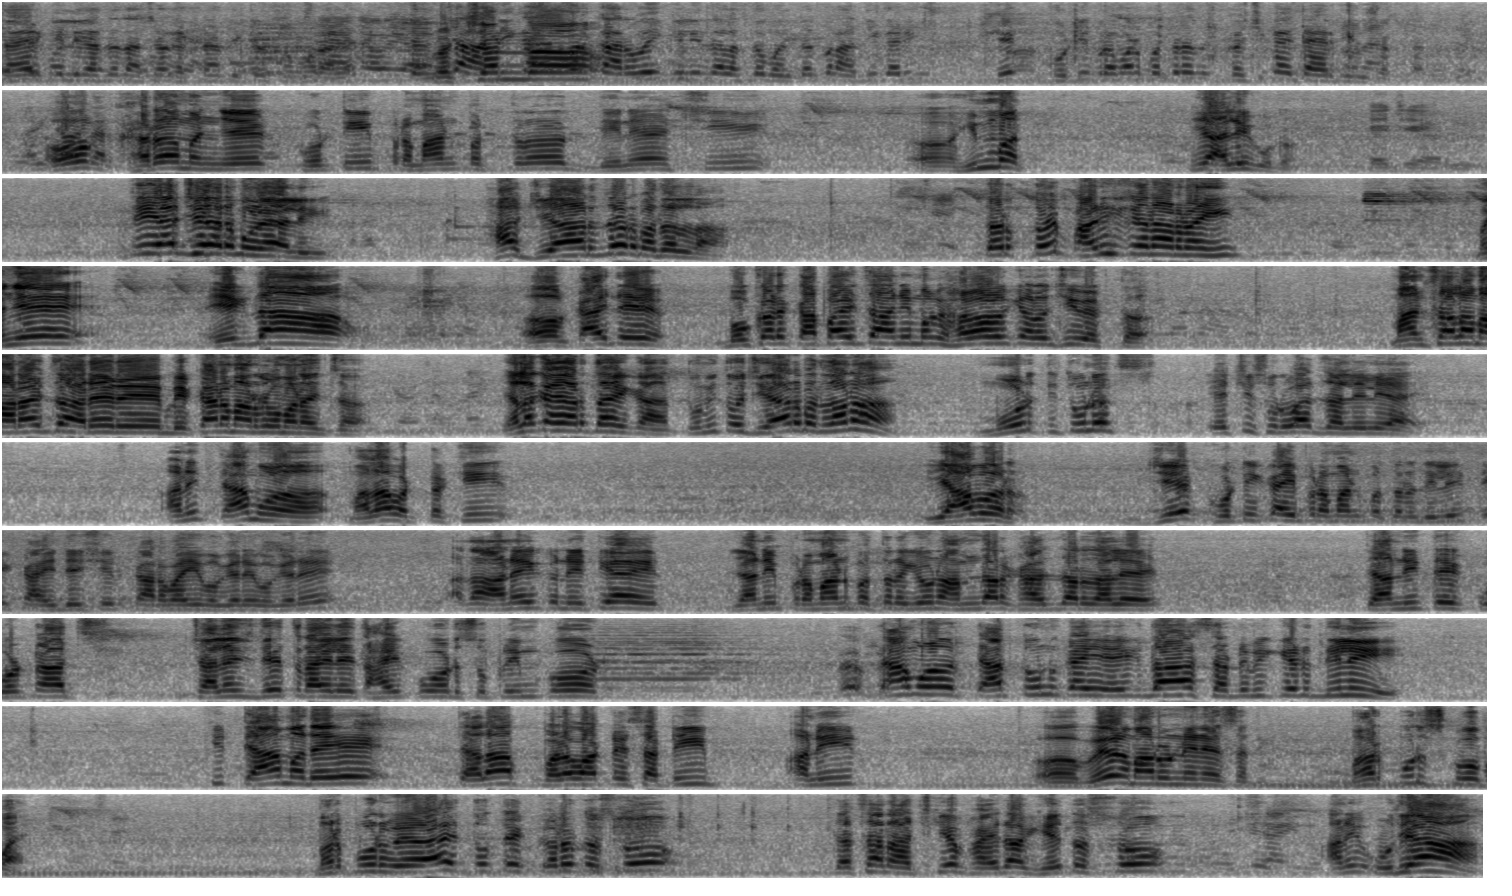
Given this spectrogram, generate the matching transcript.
तयार केली जातात अशा घटना देखील समोर आल्या. त्यांच्या प्रचंड- कारवाई केली जाईल असं म्हणतात पण अधिकारी हे खोटी प्रमाणपत्र कशी काय तयार करू शकतात? आणि ओ काय करतात? खरं म्हणजे खोटी प्रमाणपत्र देण्याची हिंमत ही आली कुठून? ते या जी आरमुळे आली. हा जी आर जर बदलला तर तो पाणीच येणार नाही. म्हणजे एकदा काय ते बोकड कापायचं आणि मग हळहळ करायची व्यक्त. माणसाला मारायचं अरे रे बेकार मारलो म्हणायचं. याला काय अर्थ आहे का? तुम्ही तो जी आर बदला ना मूळ तिथूनच याची सुरुवात झालेली आहे. आणि त्यामुळं मला वाटतं की यावर जे खोटी काही प्रमाणपत्र दिली ती कायदेशीर कारवाई वगैरे वगैरे. आता अनेक नेते आहेत ज्यांनी प्रमाणपत्र घेऊन आमदार खासदार झाले आहेत. त्यांनी ते कोर्टात चॅलेंज देत राहिलेत हायकोर्ट सुप्रीम कोर्ट तर त्यामुळं त्यातून काही एकदा सर्टिफिकेट दिली की त्यामध्ये त्याला पळवाटेसाठी आणि वेळ मारून नेण्यासाठी भरपूर स्कोप आहे. भरपूर वेळ आहे तो ते करत असतो. त्याचा राजकीय फायदा घेत असतो. आणि उद्या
